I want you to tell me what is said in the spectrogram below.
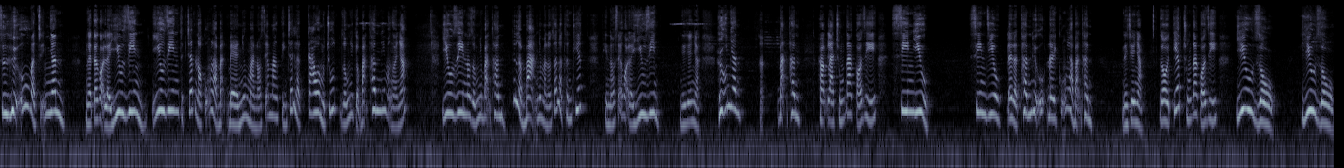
chữ hữu và chữ nhân người ta gọi là Eugene. Eugene thực chất nó cũng là bạn bè nhưng mà nó sẽ mang tính chất là cao hơn một chút, giống như kiểu bạn thân ý mọi người nhá. Eugene nó giống như bạn thân, tức là bạn nhưng mà nó rất là thân thiết. Thì nó sẽ gọi là Eugene. Như thế nhỉ? Hữu nhân à, bạn thân. Hoặc là chúng ta có gì? Xin you xin you đây là thân hữu, đây cũng là bạn thân. Được chưa nhỉ? Rồi tiếp chúng ta có gì? Usual usual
